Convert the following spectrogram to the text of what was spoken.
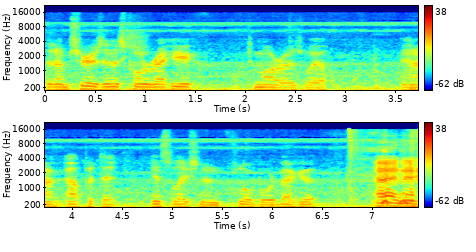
that I'm sure is in this corner right here tomorrow as well. And I'll, I'll put that insulation and floorboard back up. All right now.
